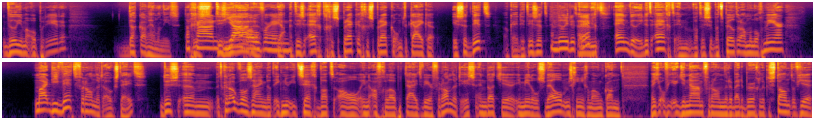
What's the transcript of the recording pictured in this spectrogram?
wil je me opereren? Dat kan helemaal niet. Daar Dus gaan het is jaren overheen. Ja, het is echt gesprekken, gesprekken om te kijken... is het dit? Oké, dit is het. En wil je dit Ehm, echt? En wil je dit echt? En wat, is, wat speelt er allemaal nog meer? Maar die wet verandert ook steeds. Dus ehm, het kan ook wel zijn dat ik nu iets zeg wat al in de afgelopen tijd weer veranderd is. En dat je inmiddels wel misschien gewoon kan, weet je, of je je naam veranderen bij de burgerlijke stand. Of je,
